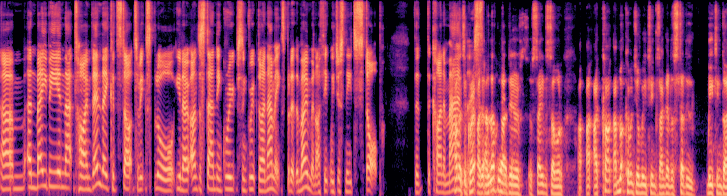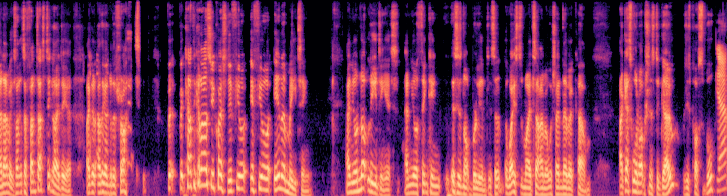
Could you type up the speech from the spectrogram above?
Um, and maybe in that time, then they could start to explore, you know, understanding groups and group dynamics. But at the moment, I think we just need to stop the, the kind of madness. Oh, that's a great idea. I love the idea of, of saying to someone, I, I, can't, I'm not coming to your meeting because I'm going to study meeting dynamics. I think it's a fantastic idea. I, I think I'm going to try it. But, but Kathy, can I ask you a question? If you're if you're in a meeting and you're not leading it and you're thinking this is not brilliant, it's a, a waste of my time. I wish I'd never come. I guess one option is to go, which is possible. Yeah.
